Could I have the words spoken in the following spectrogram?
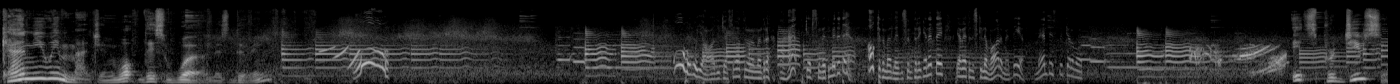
Can you imagine what this worm is doing? It's producing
